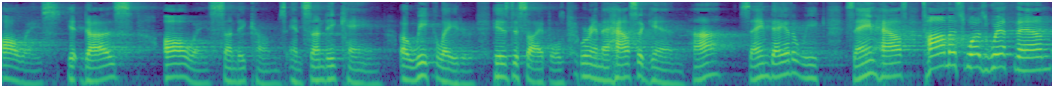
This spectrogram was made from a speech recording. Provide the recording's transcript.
Always. It does. Always Sunday comes. And Sunday came. A week later, his disciples were in the house again. Huh? Same day of the week, same house. Thomas was with them.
